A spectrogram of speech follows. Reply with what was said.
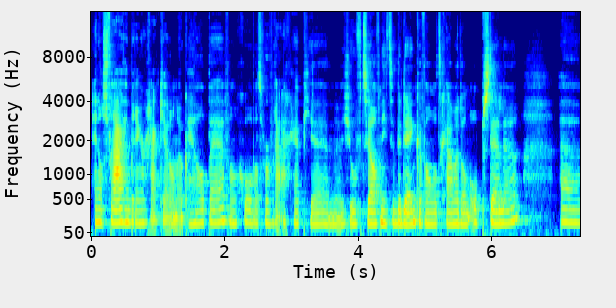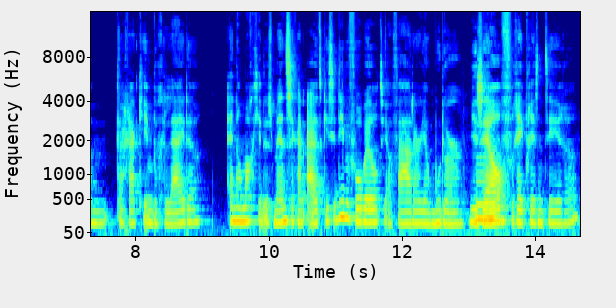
En als vraaginbrenger ga ik jou dan ook helpen. Hè? Van, goh, wat voor vraag heb je? En, dus je hoeft zelf niet te bedenken van, wat gaan we dan opstellen? Ehm, daar ga ik je in begeleiden. En dan mag je dus mensen gaan uitkiezen die bijvoorbeeld jouw vader, jouw moeder, jezelf representeren.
